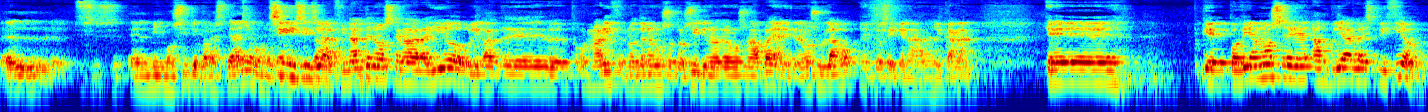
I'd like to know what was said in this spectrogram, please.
el, el, mismo sitio para este año. sí, sí, sí, al final tenemos que nadar allí eh, por narices, no tenemos otro sitio, no tenemos una playa, ni tenemos un lago, entonces hay que nadar en el canal. Eh, ¿Que podíamos eh, ampliar la inscripción?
